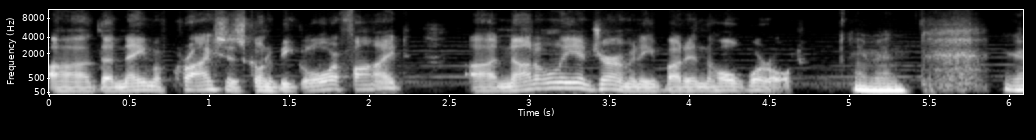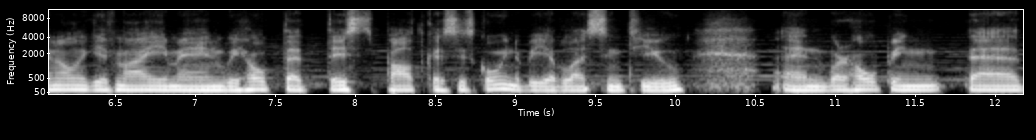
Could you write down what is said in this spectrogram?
uh, the name of Christ is going to be glorified, uh, not only in Germany, but in the whole world. Amen. I can only give my amen. We hope that this podcast is going to be a blessing to you. And we're hoping that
